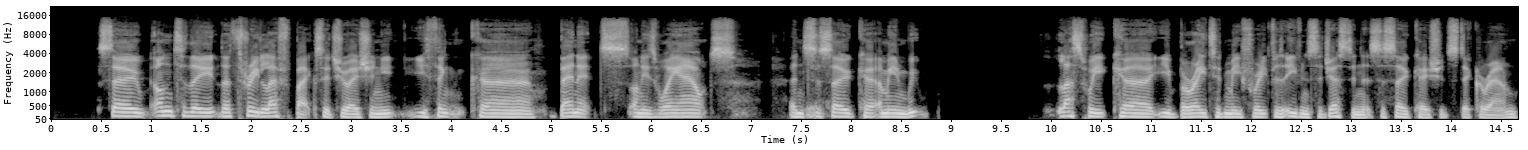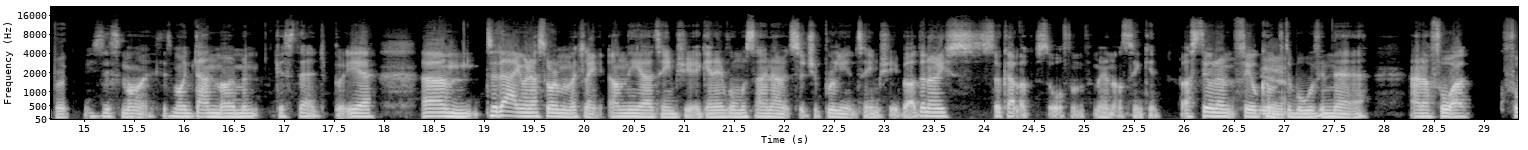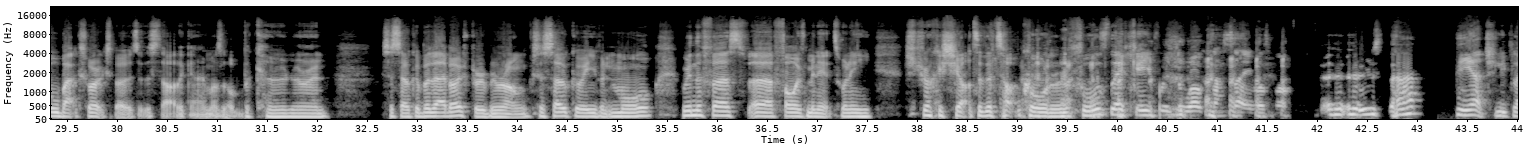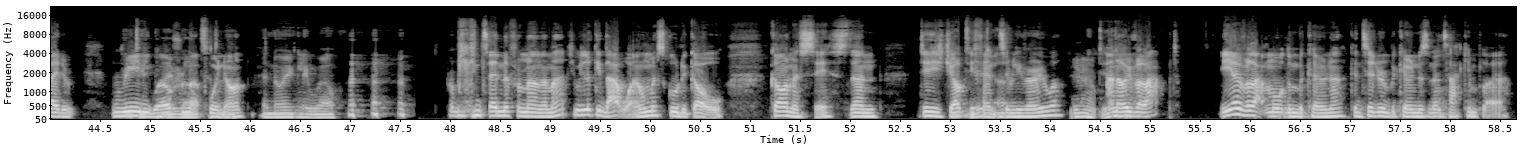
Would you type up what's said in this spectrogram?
So on to the, the three left back situation. You you think uh, Bennett's on his way out, and Cissokho? I mean, we, last week uh, you berated me for, for even suggesting that Cissokho should stick around, but Is this my is this my Dan moment, Gusted? But yeah, um, today when I saw him on the cle- on the uh, team sheet again, everyone was saying, "Oh, it's such a brilliant team sheet." But I don't know, he stuck out like a sore thumb for me, and I was thinking, but I still don't feel Yeah. comfortable with him there. And I thought our fullbacks were exposed at the start of the game. I was like Bacuna and Cissokho, but they're both proved me wrong. Cissokho even more. We're in the first uh, five minutes when he struck a shot to the top corner and forced their keeper into a world class save. I was like, who's that? He actually played really well from right that point on. annoyingly well. Probably contender for man of the match. If we look at it that way, almost scored a goal, got an assist, and did his job did, uh, defensively very well. Yeah. And overlapped. He overlapped more than Bacuna, considering Bacuna's an attacking player.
